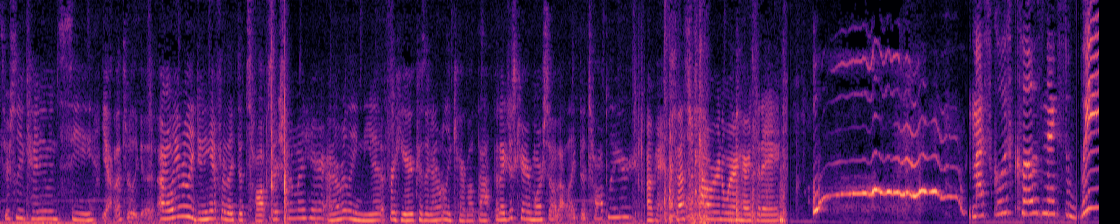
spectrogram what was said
seriously, you can't even see. Yeah, that's really good. I'm only really doing it for like the top section of my hair. I don't really need it for here because like, I don't really care about that. But I just care more so about like the top layer. Okay, so that's just how we're gonna wear our hair today. My school is closed next week.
